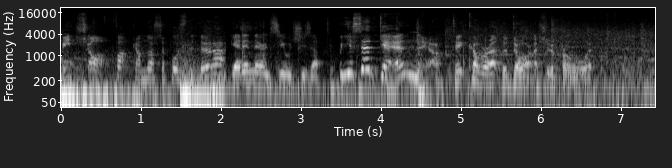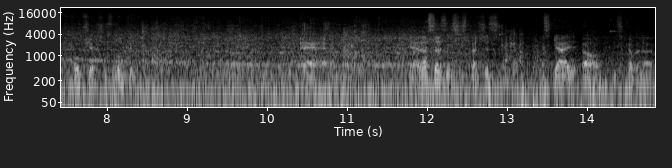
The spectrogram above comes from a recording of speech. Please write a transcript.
bitch? Oh, fuck, I'm not supposed to do that? Get in there and see what she's up to. But you said get in there. Take cover at the door. I should have probably. Oh shit, she's looking. Yeah. Yeah, this isn't suspicious. This guy, oh, he's coming out.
